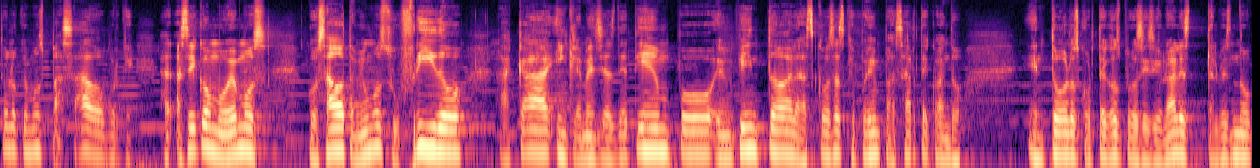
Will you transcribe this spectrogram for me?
todo lo que hemos pasado, porque así como hemos gozado, también hemos sufrido acá inclemencias de tiempo, en fin, todas las cosas que pueden pasarte cuando en todos los cortejos profesionales tal vez no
